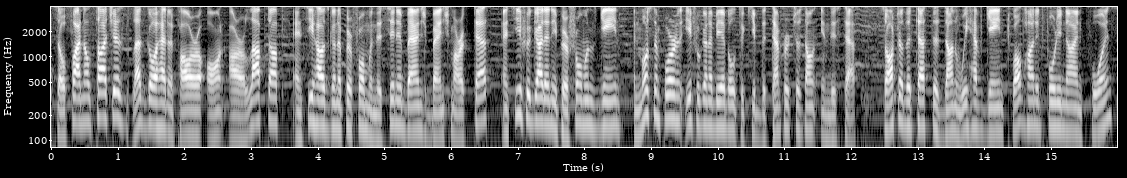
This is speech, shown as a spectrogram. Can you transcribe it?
so final touches, let's go ahead and power on our laptop and see how it's gonna perform in the Cinebench benchmark test and see if we got any performance gain and most important if we're gonna be able to keep the temperatures down in this test. So after the test is done, we have gained 1249 points,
